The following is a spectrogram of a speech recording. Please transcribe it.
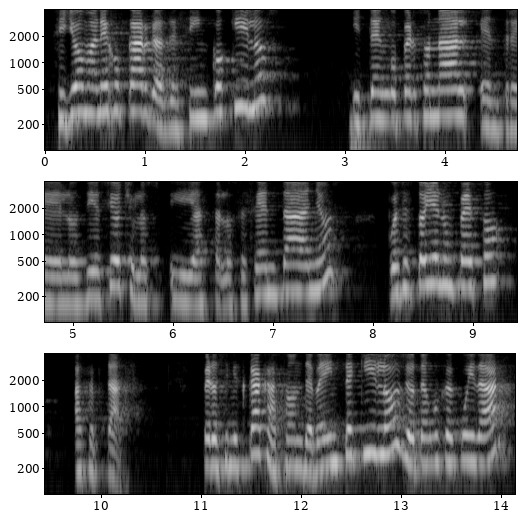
si yo manejo cargas de 5 kilos y tengo personal entre los 18 y, los, y hasta los 60 años, pues estoy en un peso aceptable. Pero si mis cajas son de 20 kilos, yo tengo que cuidar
